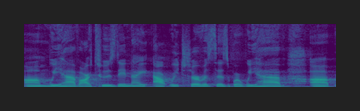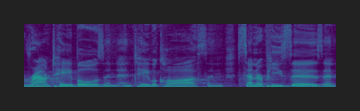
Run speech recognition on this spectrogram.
Um, we have our Tuesday night outreach services where we have uh, round tables and, and tablecloths and centerpieces, and,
